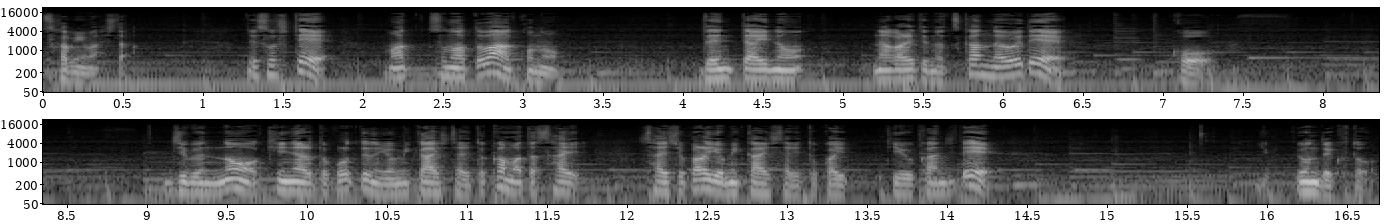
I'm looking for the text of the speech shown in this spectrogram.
掴みました。で、そして、まあ、その後は、この、全体の流れっていうのを掴んだ上で、こう、自分の気になるところっていうのを読み返したりとか、また最、最初から読み返したりとかっていう感じで、読んでいくと。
